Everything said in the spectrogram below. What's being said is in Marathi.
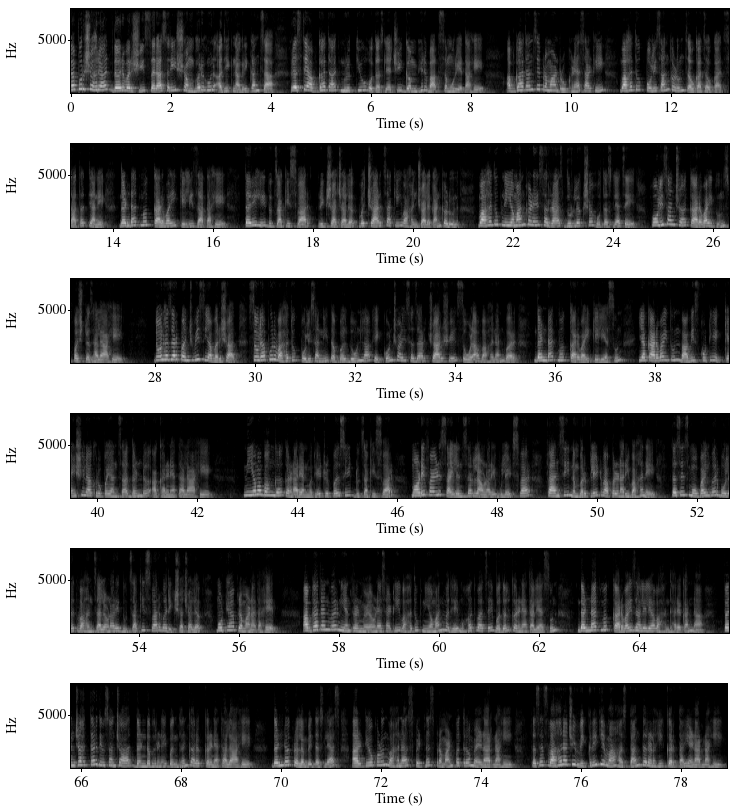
सोलापूर शहरात दरवर्षी सरासरी शंभरहून अधिक नागरिकांचा रस्ते अपघातात मृत्यू होत असल्याची गंभीर बाब समोर येत आहे. अपघातांचे प्रमाण रोखण्यासाठी वाहतूक पोलिसांकडून चौकाचौकात सातत्याने दंडात्मक कारवाई केली जात आहे. तरीही दुचाकीस्वार रिक्षाचालक व चारचाकी वाहन चालकांकडून वाहतूक नियमांकडे सर्रास दुर्लक्ष होत असल्याचे पोलिसांच्या कारवाईतून स्पष्ट झालं आहे. दोन हजार पंचवीस या वर्षात सोलापूर वाहतूक पोलिसांनी तब्बल दोन लाख एकोणचाळीस हजार चारशे सोळा वाहनांवर दंडात्मक कारवाई केली असून या कारवाईतून बावीस कोटी एक्क्याऐंशी लाख रुपयांचा दंड आकारण्यात आला आहे. नियमभंग करणाऱ्यांमध्ये ट्रिपल सीट दुचाकीस्वार मॉडिफाईड सायलेन्सर लावणारे बुलेटस्वार फॅन्सी नंबर प्लेट वापरणारी वाहने तसेच मोबाईलवर बोलत वाहन चालवणारे दुचाकीस्वार व रिक्षाचालक मोठ्या प्रमाणात आहेत. अपघातांवर नियंत्रण मिळवण्यासाठी वाहतूक नियमांमध्ये महत्त्वाचे बदल करण्यात आले असून दंडात्मक कारवाई झालेल्या वाहनधारकांना पंचाहत्तर दिवसांच्या आत दंड भरणे बंधनकारक करण्यात आलं आहे. दंड प्रलंबित असल्यास आर टी ओकडून वाहनास फिटनेस प्रमाणपत्र मिळणार नाही. तसेच वाहनाची विक्री किंवा हस्तांतरणही करता येणार नाही.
